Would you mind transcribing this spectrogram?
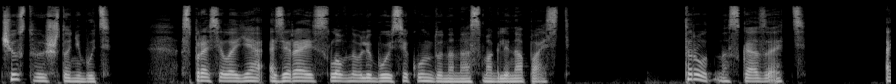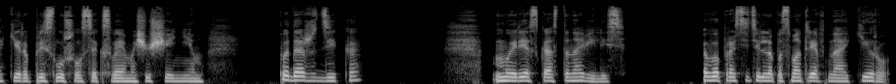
«Чувствуешь что-нибудь?» — спросила я, озираясь, словно в любую секунду на нас могли напасть. «Трудно сказать», Акира прислушался к своим ощущениям. «Подожди-ка». Мы резко остановились. Вопросительно посмотрев на Акиру,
